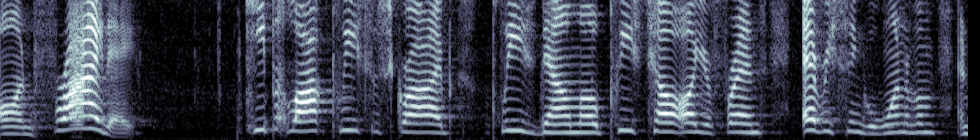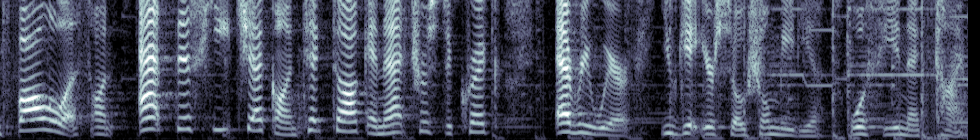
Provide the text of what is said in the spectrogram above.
on Friday. Keep it locked. Please subscribe. Please download. Please tell all your friends, every single one of them, and follow us on at this heat check on TikTok and at Trysta Krick everywhere you get your social media. We'll see you next time.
